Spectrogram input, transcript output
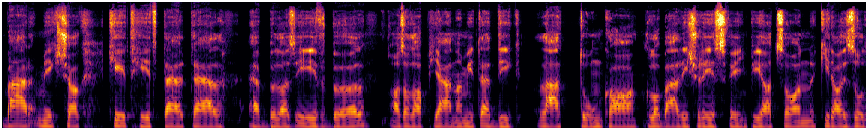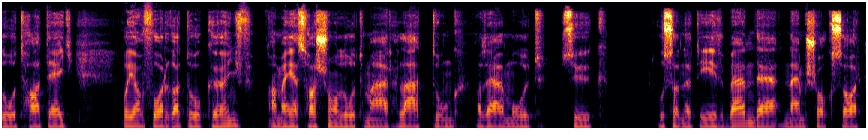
Bár még csak két hét telt el ebből az évből, az alapján, amit eddig láttunk a globális részvénypiacon, kirajzolódhat egy olyan forgatókönyv, amelyhez hasonlót már láttunk az elmúlt szűk 25 évben, de nem sokszor.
